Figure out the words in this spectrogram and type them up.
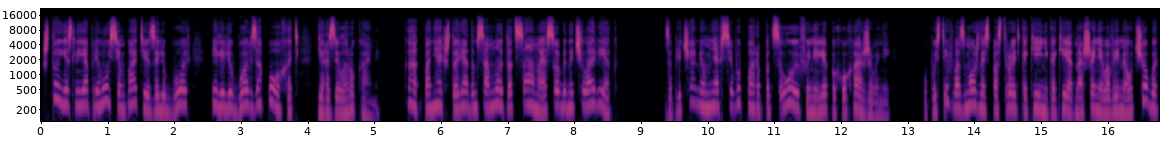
Что, если я приму симпатию за любовь или любовь за похоть? Я развела руками. Как понять, что рядом со мной тот самый особенный человек? За плечами у меня всего пара поцелуев и нелепых ухаживаний. Упустив возможность построить какие-никакие отношения во время учебы,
